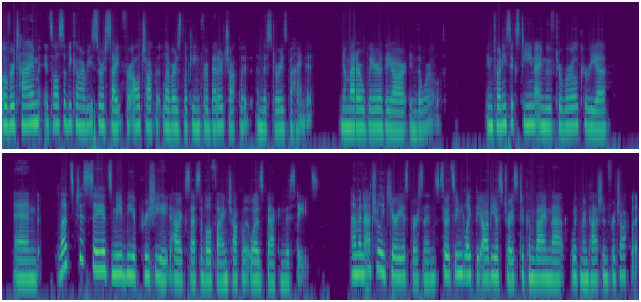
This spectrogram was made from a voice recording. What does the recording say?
Over time, it's also become a resource site for all chocolate lovers looking for better chocolate and the stories behind it, no matter where they are in the world. In 2016, I moved to rural Korea, and let's just say it's made me appreciate how accessible fine chocolate was back in the States. I'm a naturally curious person, so it seemed like the obvious choice to combine that with my passion for chocolate.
